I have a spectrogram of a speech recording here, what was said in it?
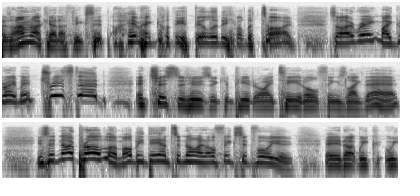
Because I'm not going to fix it. I haven't got the ability all the time. So I rang my great man, Tristan. And Tristan, who's a computer IT and all things like that, he said, No problem. I'll be down tonight. I'll fix it for you. And uh, we, we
